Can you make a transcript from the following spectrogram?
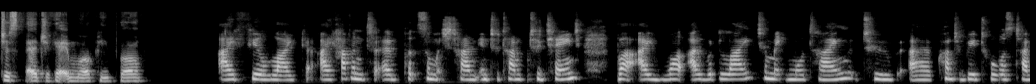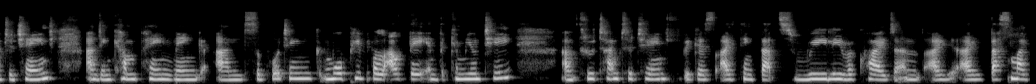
just educating more people. I feel like I haven't uh, put so much time into time to change, but I want I would like to make more time to uh, contribute towards time to change and in campaigning and supporting more people out there in the community and through time to change because I think that's really required and I, I that's my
